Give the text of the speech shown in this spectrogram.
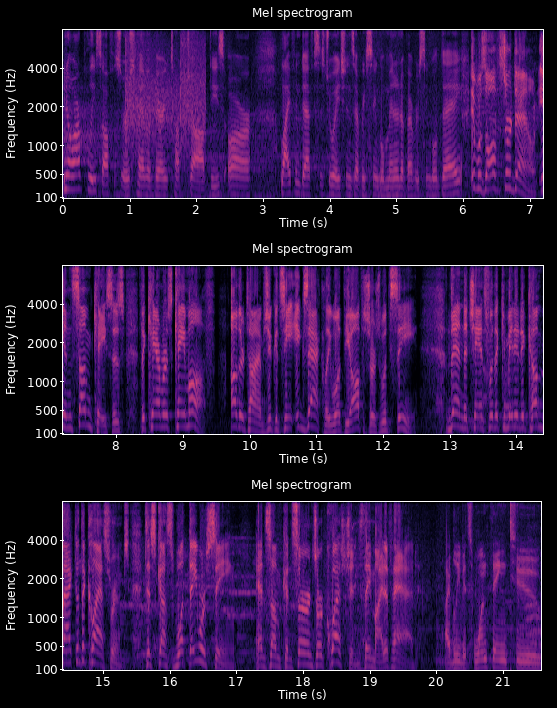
You know, our police officers have a very tough job. These are life and death situations every single minute of every single day. It was officer down. In some cases, the cameras came off. Other times, you could see exactly what the officers would see. Then the chance for the committee to come back to the classrooms, discuss what they were seeing, and some concerns or questions they might have had. I believe it's one thing to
